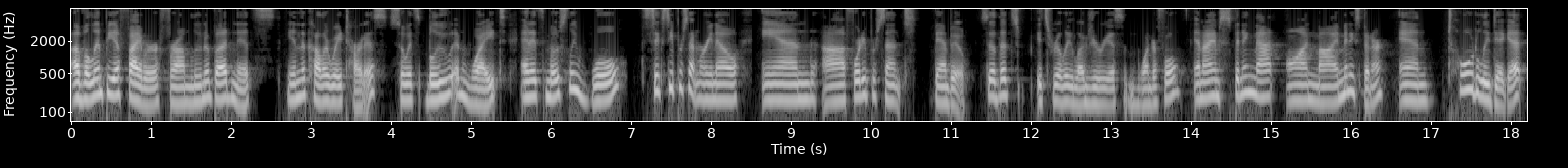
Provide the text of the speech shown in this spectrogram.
of Olympia fiber from Luna Bud Knits in the colorway TARDIS. So it's blue and white, and it's mostly wool, 60% merino, and uh, 40% bamboo. So that's it's really luxurious and wonderful. And I am spinning that on my mini spinner and totally dig it.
